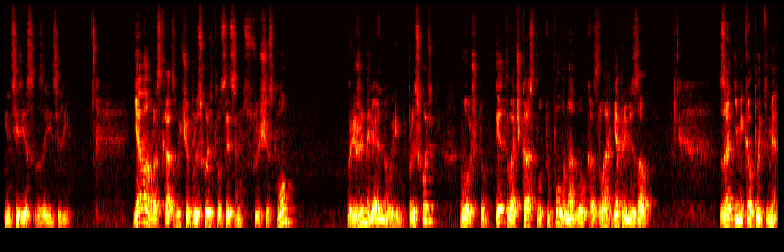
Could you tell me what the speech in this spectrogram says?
интерес зрителей. Я вам рассказываю, что происходит вот с этим существом в режиме реального времени. Происходит вот что. Этого очкастого, тупого, наглого козла я привязал задними копытами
